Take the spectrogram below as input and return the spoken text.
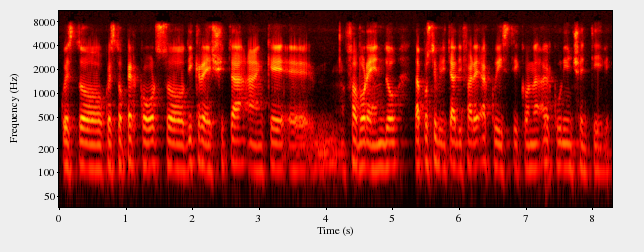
questo, questo percorso di crescita anche eh, favorendo la possibilità di fare acquisti con alcuni incentivi.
